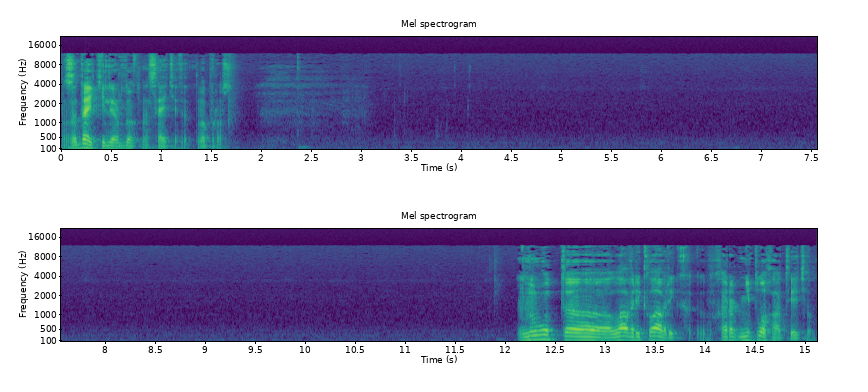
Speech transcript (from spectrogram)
Задай киллер-док на сайте этот вопрос. Ну вот, э, Лаврик Лаврик неплохо ответил.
